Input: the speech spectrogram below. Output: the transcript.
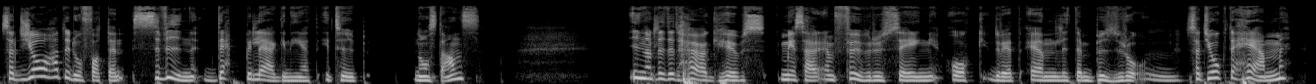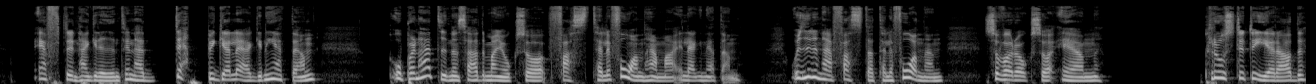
Så att jag hade då fått en svindeppig lägenhet i typ någonstans i något litet höghus med så här en furusäng och du vet en liten byrå. Så att jag åkte hem efter den här grejen till den här deppiga lägenheten. Och på den här tiden så hade man ju också fast telefon hemma i lägenheten. Och i den här fasta telefonen så var det också en prostituerad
